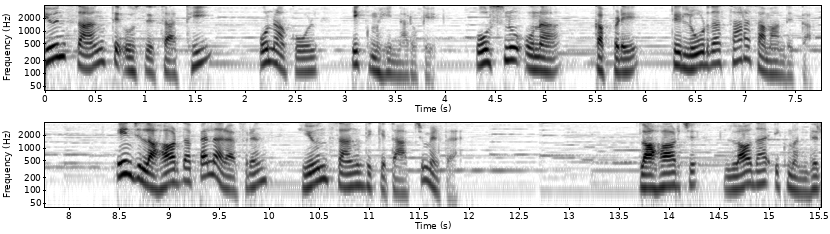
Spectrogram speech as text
ਹਿਊਨ ਸੰਗ ਤੇ ਉਸ ਦੇ ਸਾਥੀ ਉਹਨਾਂ ਕੋਲ ਇੱਕ ਮਹੀਨਾ ਰੁਕੇ। ਉਸ ਨੂੰ ਉਹਨਾਂ ਕੱਪੜੇ ਤੇ ਲੋੜ ਦਾ ਸਾਰਾ ਸਾਮਾਨ ਦਿੱਤਾ। ਇੰਜ ਲਾਹੌਰ ਦਾ ਪਹਿਲਾ ਰੈਫਰੈਂਸ ਹਿਊਨ ਸੰਗ ਦੀ ਕਿਤਾਬ 'ਚ ਮਿਲਦਾ ਹੈ। ਲਾਹੌਰ 'ਚ ਲੌ ਦਾ ਇੱਕ ਮੰਦਿਰ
